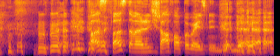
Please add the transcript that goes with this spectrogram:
fast, fast, aber nicht scharf auch bei Wales nehmen können.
